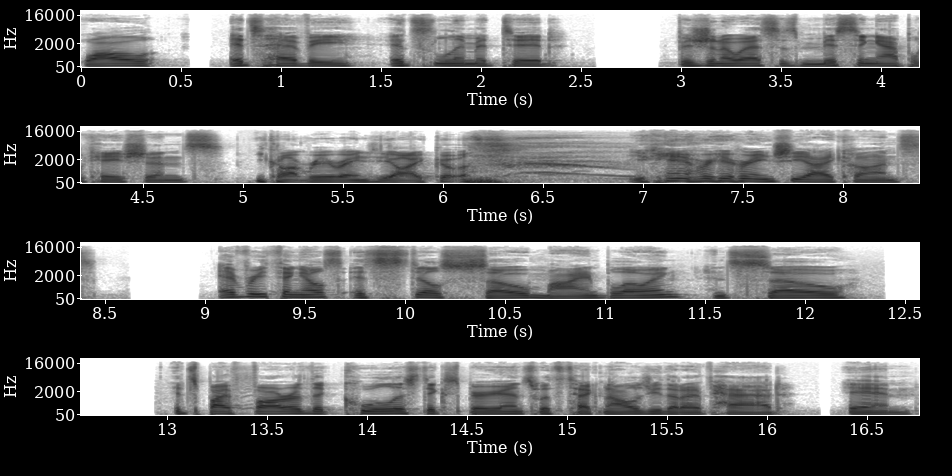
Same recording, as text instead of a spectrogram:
While it's heavy, it's limited, Vision OS is missing applications. You can't rearrange the icons. You can't rearrange the icons. Everything else is still so mind blowing and so. It's by far the coolest experience with technology that I've had in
